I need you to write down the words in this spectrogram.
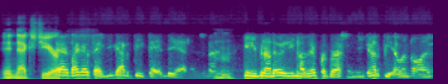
in next year. Yeah, like I said, you got to beat the Indiana's. Mm-hmm. Even though you know they're progressing, you got to beat Illinois,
